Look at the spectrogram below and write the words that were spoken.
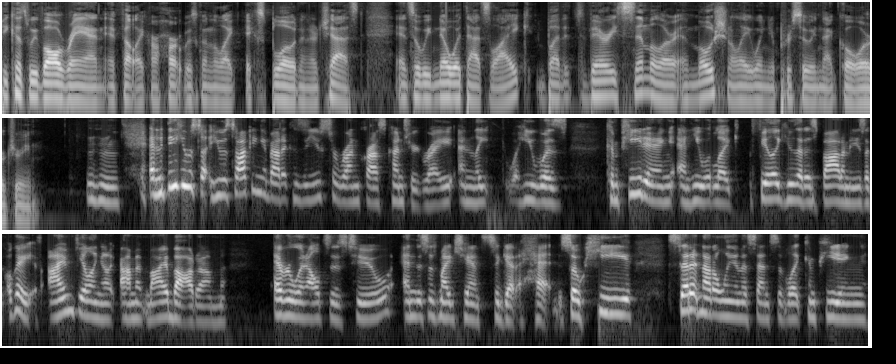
because we've all ran it felt like our heart was going to like explode in our chest. And so we know what that's like but it's very similar emotionally when you're pursuing that goal or dream. Mm-hmm. and i think he was he was talking about it because he used to run cross country right? And like he was competing and he would like feel like he was at his bottom. And he's like okay if i'm feeling like i'm at my bottom everyone else is too and this is my chance to get ahead. So he said it not only in the sense of like competing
